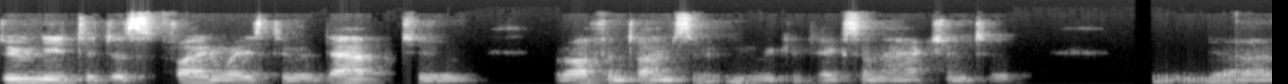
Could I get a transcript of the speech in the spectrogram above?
do need to just find ways to adapt to, but oftentimes we can take some action to uh,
